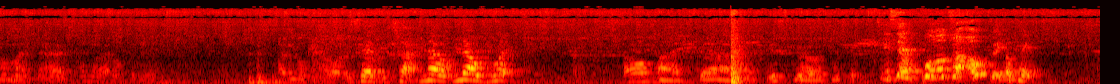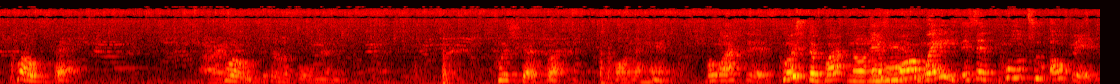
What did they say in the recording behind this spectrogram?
Oh my gosh, how do I open this? How do you open it? It's at the top. No, no, but. Oh my God. This girl just. It says pull to open. Okay, close that. All right, Close it. for a minute. Push that button on the handle. But watch this. Push the button on the There's more ways. It says pull to open.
